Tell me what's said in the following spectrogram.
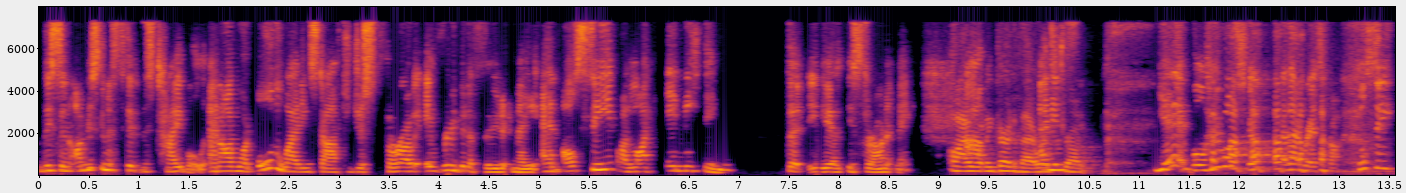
listen, I'm just going to sit at this table and I want all the waiting staff to just throw every bit of food at me and I'll see if I like anything that is thrown at me. Oh, I um, want to go to that restaurant. Yeah, well, who wants to go to that restaurant? Well, see,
